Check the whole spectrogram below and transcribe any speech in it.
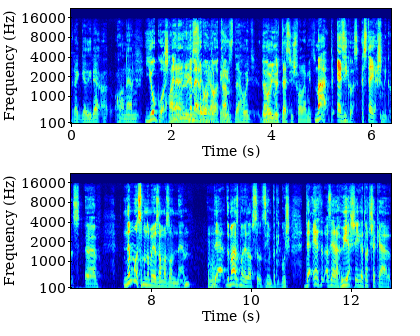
reggelire, hanem, jogos, hanem nem, ő nem erre gondoltam. pénzt, de hogy, de Ő hogy ő tesz is valamit. Már ez igaz, ez teljesen igaz. Ö, nem azt mondom, hogy az Amazon nem, uh-huh. de, de Muskban ez abszolút szimpatikus. De érted, azért a hülyeséget ott se kell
